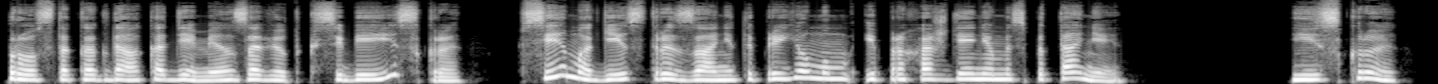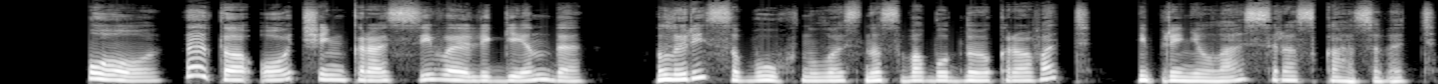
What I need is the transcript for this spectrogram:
Просто когда Академия зовет к себе искры, все магистры заняты приемом и прохождением испытаний. Искры? О, это очень красивая легенда. Лариса бухнулась на свободную кровать и принялась рассказывать.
